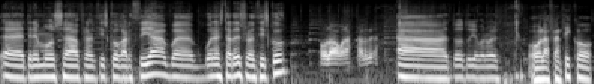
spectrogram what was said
eh, tenemos a Francisco García. Bu buenas tardes, Francisco. Hola, buenas tardes. Uh, todo tuyo, Manuel. Hola, Francisco.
